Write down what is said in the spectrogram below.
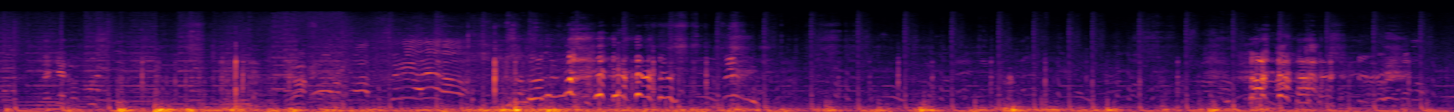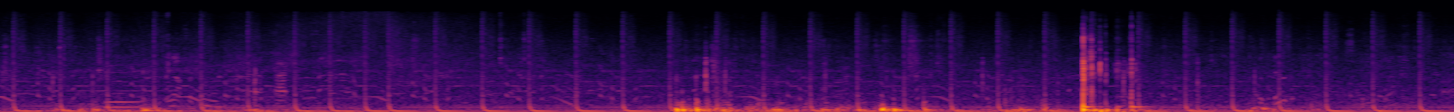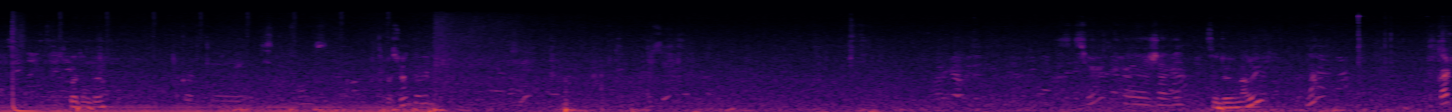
quoi ton père? Sûr que t'avais fait. C'est sûr que j'avais. C'est de Maru Colt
